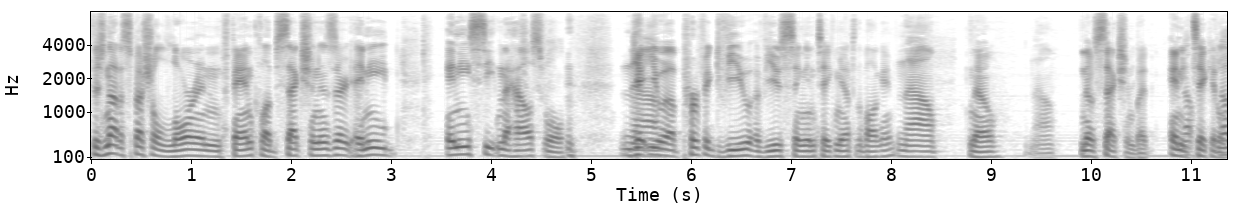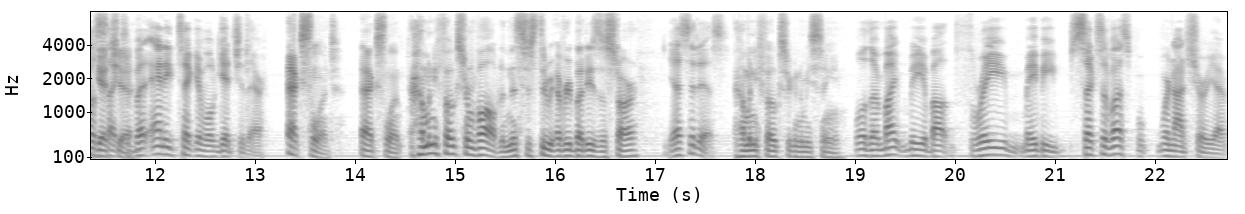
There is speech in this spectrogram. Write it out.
There's not a special Lauren fan club section, is there? Any any seat in the house will get you a perfect view of you singing "Take Me Out to the Ball Game"? No, No, no. no section, but any No- ticket will no get section, you. But any ticket will get you there. Excellent, excellent. How many folks are involved? And this is through Everybody's a Star. Yes, it is. How many folks are going to be singing? Well, there might be about three, maybe six of us. but We're not sure yet.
